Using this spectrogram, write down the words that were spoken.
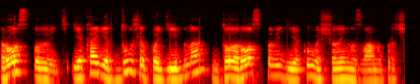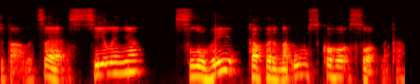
розповідь, яка є дуже подібна до розповіді, яку ми щойно з вами прочитали. Це зцілення слуги Капернаумського сотника.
